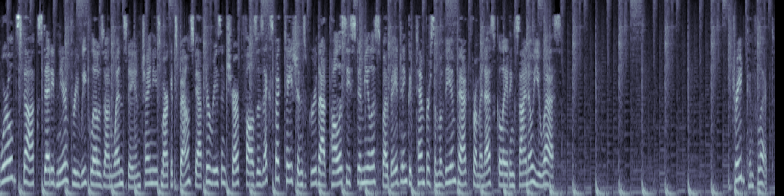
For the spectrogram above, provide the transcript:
World stocks steadied near three-week lows on Wednesday and Chinese markets bounced after recent sharp falls as expectations grew that policy stimulus by Beijing could temper some of the impact from an escalating Sino-US trade conflict.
